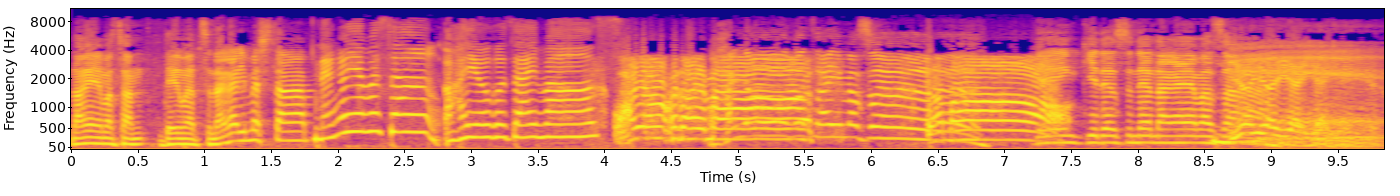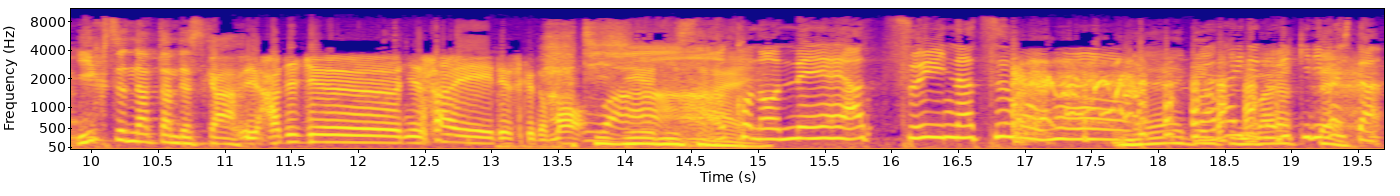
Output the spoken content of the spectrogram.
長山さん、電話つながりました。長山さんおはようございますおはようございおます。はようございます。どうも元気ですね、長山さん。いやいやいやいやいやいくつになったんですか？82歳ですけども、82歳。このね暑い夏ももう、ね元気に笑いで乗り切りました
